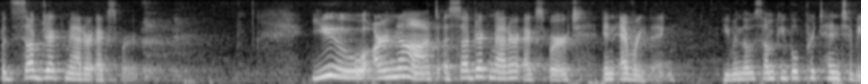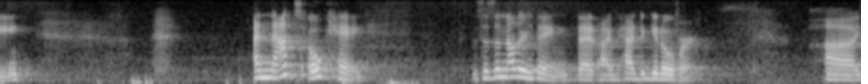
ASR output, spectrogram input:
but subject matter expert. You are not a subject matter expert in everything, even though some people pretend to be. And that's okay. This is another thing that I've had to get over. Uh,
